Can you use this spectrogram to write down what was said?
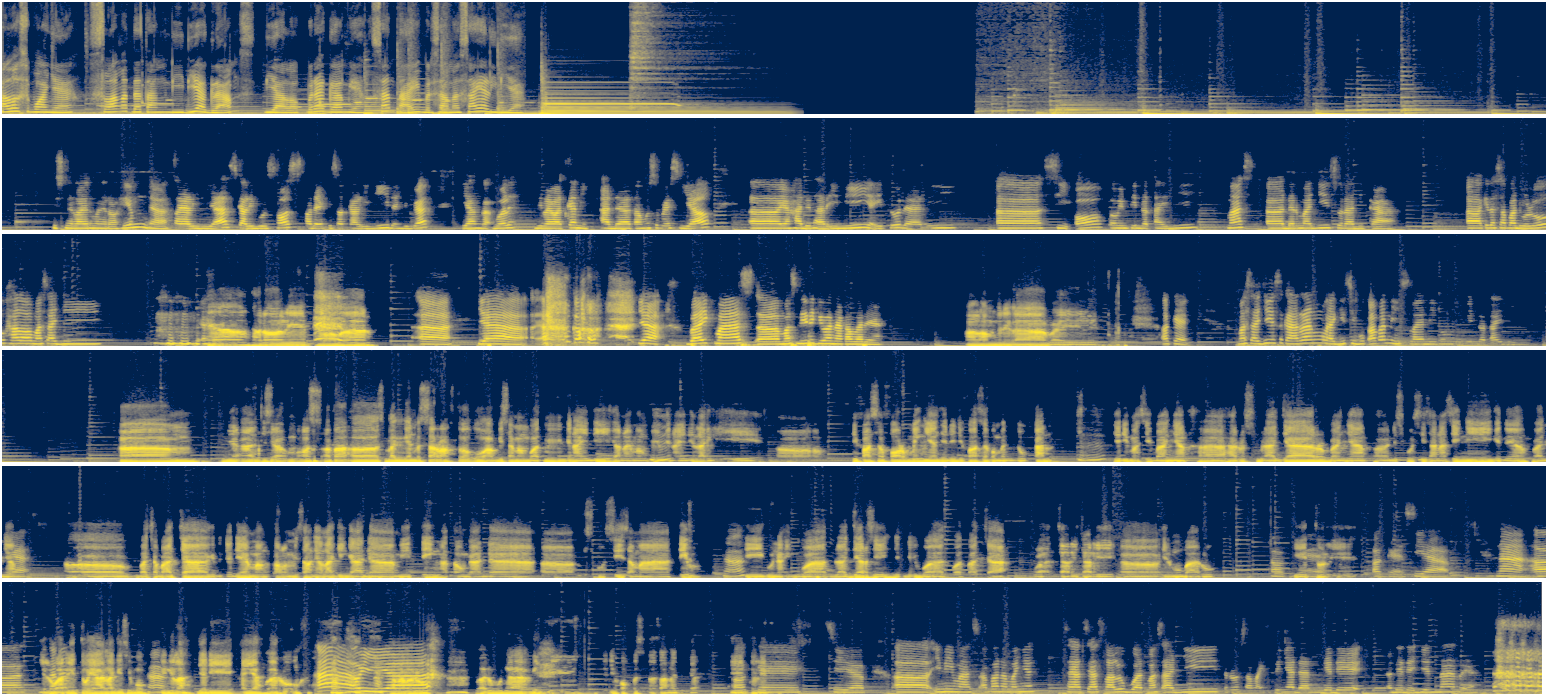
Halo semuanya, selamat datang di Diagrams, dialog beragam yang santai bersama saya Lydia. Bismillahirrahmanirrahim. Ya, saya Lydia, sekaligus host pada episode kali ini dan juga yang nggak boleh dilewatkan nih, ada tamu spesial uh, yang hadir hari ini yaitu dari uh, CEO pemimpin.id Mas uh, Darmaji Suradika. Uh, kita sapa dulu. Halo Mas Aji. ya, halo Lid, apa Uh, ya, ya baik Mas. Uh, mas sendiri gimana kabarnya? Alhamdulillah baik. Oke, okay. Mas Aji sekarang lagi sibuk apa nih selain di pemimpin.id? Um, ya apa uh, sebagian besar waktu aku habis emang buat mimpin ID karena emang mm -hmm. ID lagi uh, di fase forming ya jadi di fase pembentukan mm -hmm. jadi masih banyak uh, harus belajar banyak uh, diskusi sana sini gitu ya banyak yeah. Uh, baca-baca gitu jadi emang kalau misalnya lagi nggak ada meeting atau nggak ada uh, diskusi sama tim huh? digunain buat belajar sih jadi buat buat baca buat cari-cari uh, ilmu baru. Okay. gitu nih oke okay, siap. Nah uh, di luar kan... itu ya lagi sibuk. Huh? inilah jadi ayah baru. Ah oh iya. Baru, baru punya baby jadi fokus ke sana juga. Gitu oke okay, siap. Uh, ini mas apa namanya sehat-sehat selalu buat Mas Aji terus sama istrinya dan Dede Dede Jenar ya.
